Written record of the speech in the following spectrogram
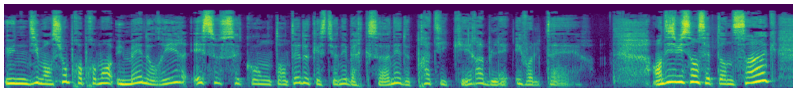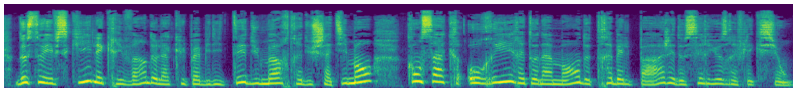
une dimension proprement humaine au rire, et ce de questionner Bergson et de pratiquer Rabelais et Voltaire. En 1875, Dostoïevski, l'écrivain de la culpabilité, du meurtre et du châtiment, consacre au rire étonnamment de très belles pages et de sérieuses réflexions.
